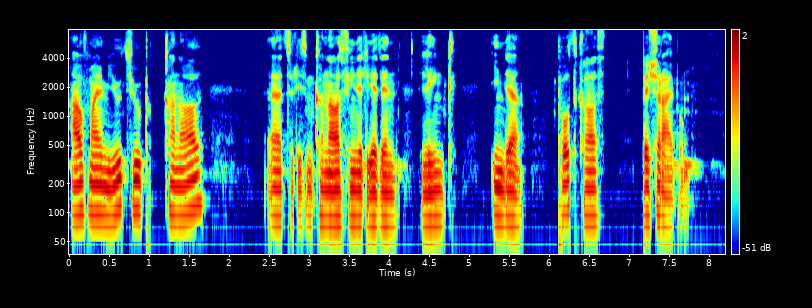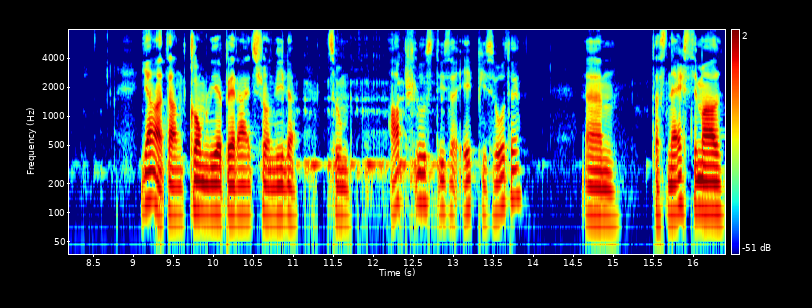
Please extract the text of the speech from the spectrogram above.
auf meinem YouTube-Kanal. Äh, zu diesem Kanal findet ihr den Link in der Podcast-Beschreibung. Ja, dann kommen wir bereits schon wieder zum Abschluss dieser Episode. Ähm, das nächste Mal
